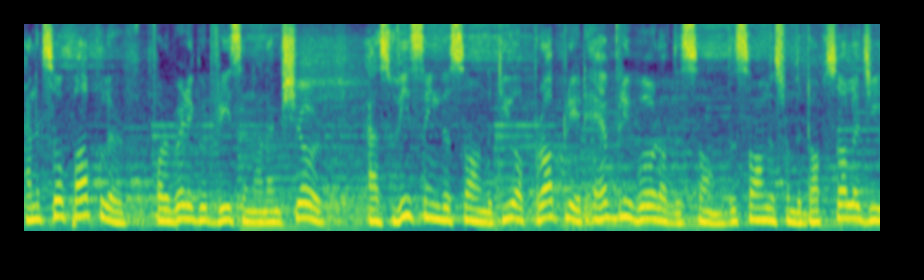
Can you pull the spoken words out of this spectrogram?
and it's so popular for a very good reason. And I'm sure as we sing the song that you appropriate every word of the song. The song is from the doxology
